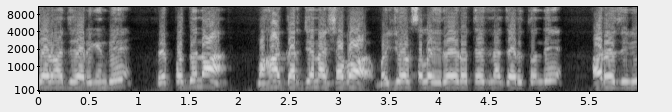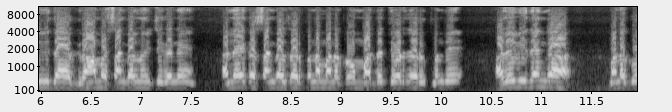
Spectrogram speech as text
చేయడం అయితే జరిగింది. రేపు పొద్దున మహాగర్జన సభ మజ్జోల్స్ ఇరవై ఏడో తేదీన జరుగుతుంది. ఆ రోజు వివిధ గ్రామ సంఘాల నుంచి కానీ అనేక సంఘాల తరఫున మనకు మద్దతు ఇవ్వడం జరుగుతుంది. అదేవిధంగా మనకు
